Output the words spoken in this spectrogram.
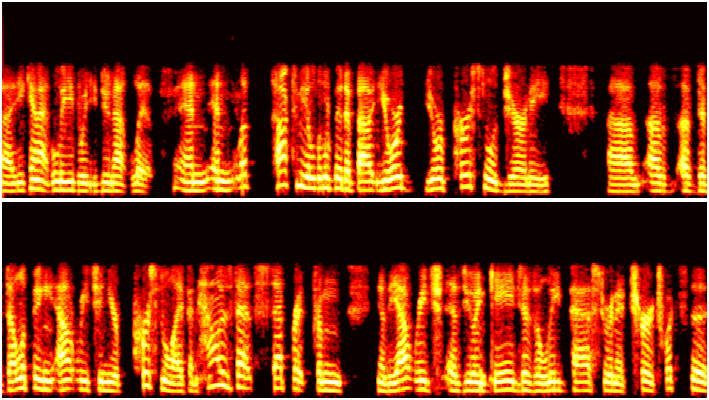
uh, you cannot lead what you do not live. And and let talk to me a little bit about your your personal journey um, of of developing outreach in your personal life, and how is that separate from you know the outreach as you engage as a lead pastor in a church? What's the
